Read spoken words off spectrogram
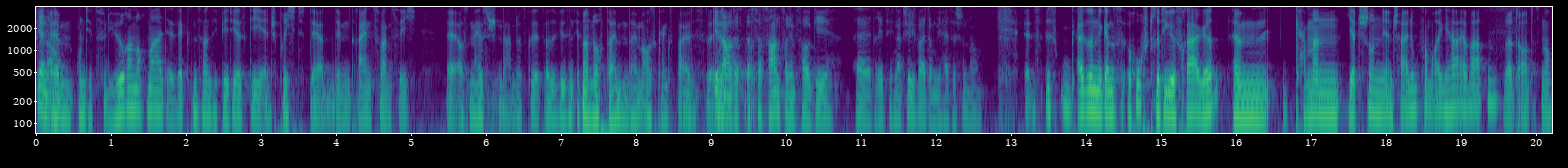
Genau. Ähm, und jetzt für die Hörer nochmal, der 26 BTSG entspricht der, dem 23 äh, aus dem hessischen Datenschutzgesetz. Also wir sind immer noch beim, beim Ausgangsfall. Das, äh, genau, das, das Verfahren von dem VG äh, dreht sich natürlich weiter um die hessische Norm. Es ist also eine ganz hochstrittige Frage. Ähm, kann man jetzt schon die Entscheidung vom EuGH erwarten oder dauert das noch?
